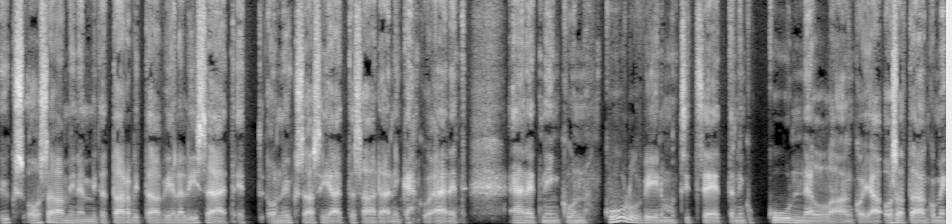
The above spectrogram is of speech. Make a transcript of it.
yksi osaaminen, mitä tarvitaan vielä lisää, että, että on yksi asia, että saadaan ikään kuin äänet, äänet niin kuin kuuluviin, mutta sitten se, että niin kuin kuunnellaanko ja osataanko me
